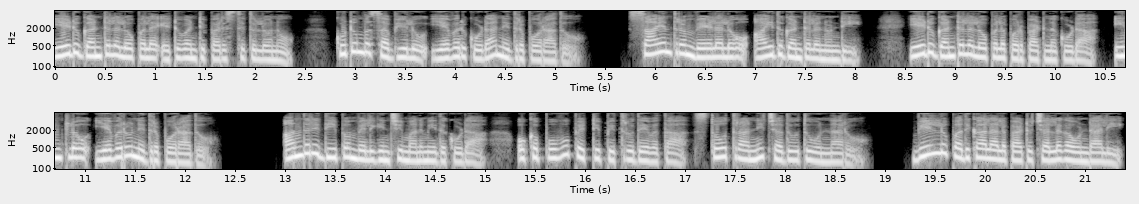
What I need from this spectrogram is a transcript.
ఏడు గంటల లోపల ఎటువంటి పరిస్థితుల్లోనూ కుటుంబ సభ్యులు ఎవరు కూడా నిద్రపోరాదు. సాయంత్రం వేళలో ఐదు గంటల నుండి ఏడు గంటల లోపల పొరపాటున కూడా ఇంట్లో ఎవరూ నిద్రపోరాదు. అందరి దీపం వెలిగించి మనమీద కూడా ఒక పువ్వు పెట్టి పితృదేవత స్తోత్రాన్ని చదువుతూ ఉన్నారు. వీళ్ళు పదికాలాలపాటు చల్లగా ఉండాలి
